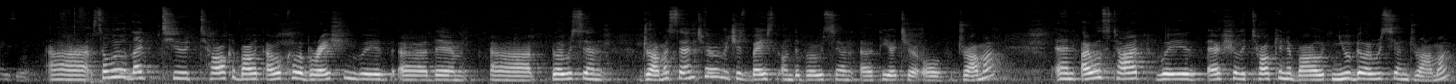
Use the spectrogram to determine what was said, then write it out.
Amazing. Uh, so we would like to talk about our collaboration with uh, the uh, Belarusian Drama Center, which is based on the Belarusian uh, Theater of Drama. And I will start with actually talking about new Belarusian drama.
